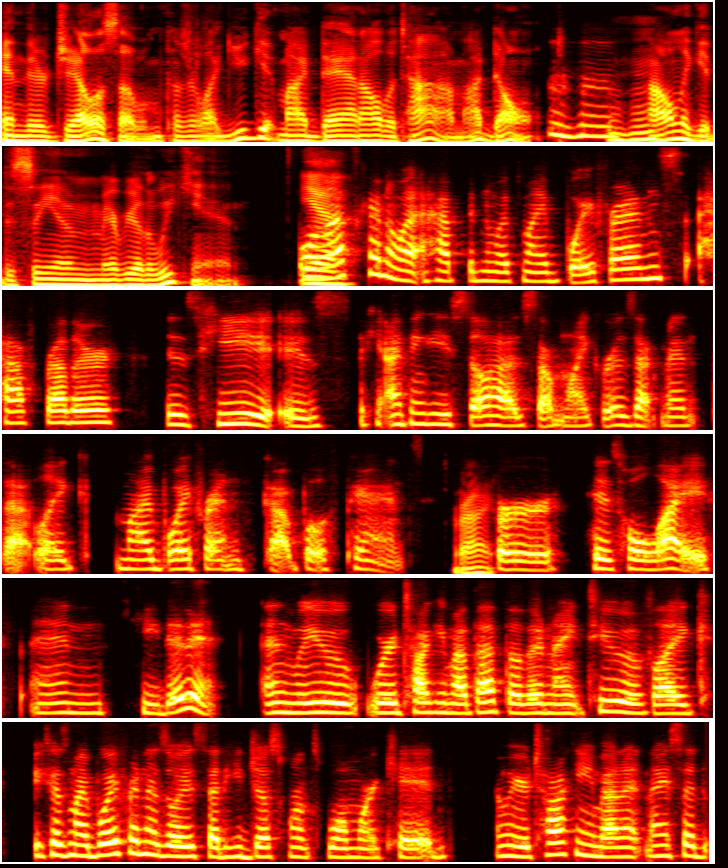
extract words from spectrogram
and they're jealous of him because they're like you get my dad all the time i don't hmm Mhm. i only get to see him every other weekend Well, Yeah. that's kind of what happened with my boyfriend's half brother. Is he is he, I think he still has some like resentment that like my boyfriend got both parents right for his whole life and he didn't. And we were talking about that the other night too of like because my boyfriend has always said he just wants one more kid. And we were talking about it and I said,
